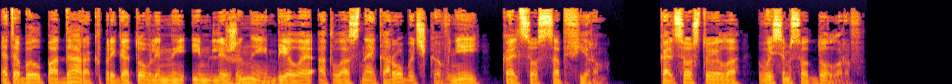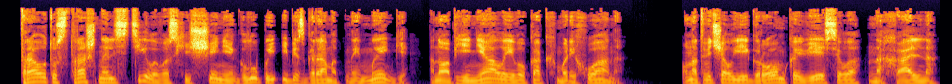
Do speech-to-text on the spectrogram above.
Это был подарок, приготовленный им для жены, белая атласная коробочка, в ней кольцо с сапфиром. Кольцо стоило 800 долларов. Трауту страшно льстило восхищение глупой и безграмотной Мэгги, оно опьяняло его, как марихуана. Он отвечал ей громко, весело, нахально.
